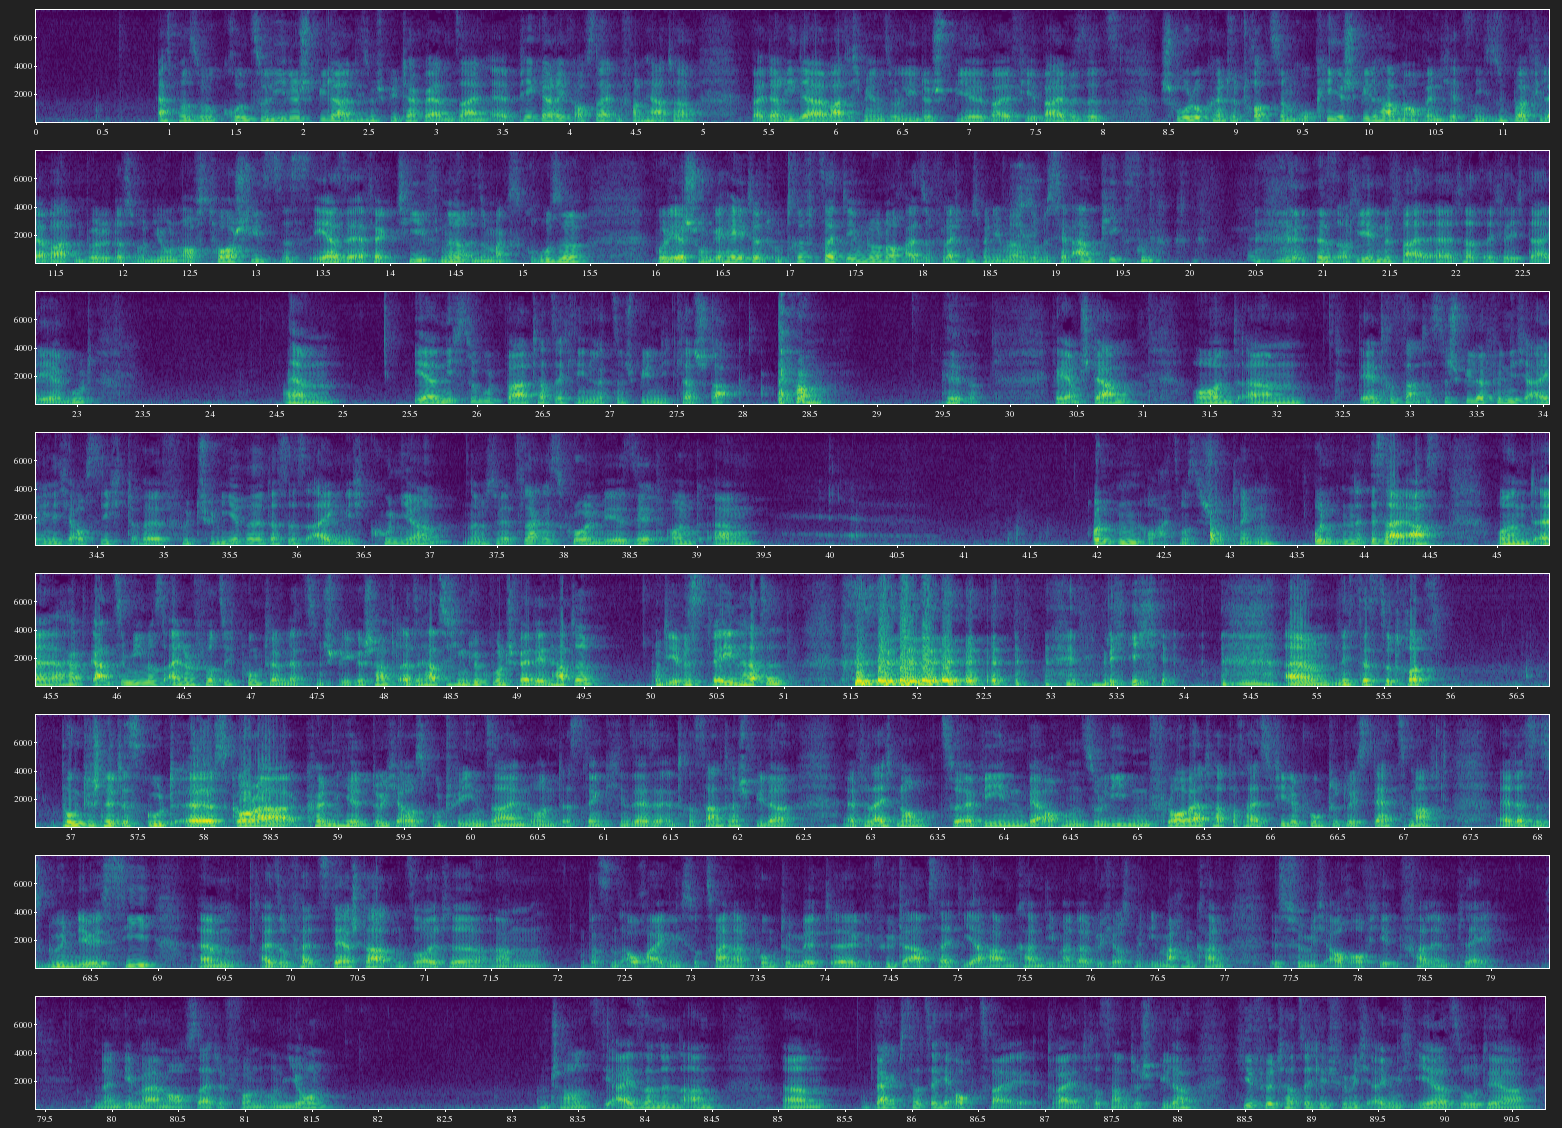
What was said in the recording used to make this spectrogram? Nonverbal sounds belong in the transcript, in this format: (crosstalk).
erstmal so grundsolide Spieler an diesem Spieltag werden sein äh, Pekarik auf Seiten von Hertha. Bei Darida erwarte ich mir ein solides Spiel bei viel Ballbesitz. Schwolo könnte trotzdem ein okayes Spiel haben, auch wenn ich jetzt nicht super viel erwarten würde, dass Union aufs Tor schießt. Das ist eher sehr effektiv. Ne? Also Max Kruse wurde ja schon gehatet und trifft seitdem nur noch. Also vielleicht muss man ihn mal so ein bisschen anpieksen. (laughs) das ist auf jeden Fall äh, tatsächlich da eher gut. Ähm, eher nicht so gut war tatsächlich in den letzten Spielen Niklas Stark. (coughs) Hilfe. Gleich am Sterben. Und ähm, der interessanteste Spieler finde ich eigentlich aus Sicht äh, für Turniere, das ist eigentlich Kunja. Da müssen wir jetzt lange scrollen, wie ihr seht. Und ähm, unten, oh, jetzt muss ich Schluck trinken. Unten ist er erst und äh, hat ganze minus 41 Punkte im letzten Spiel geschafft. Also herzlichen Glückwunsch, wer den hatte. Und ihr wisst, wer ihn hatte? (laughs) Nämlich ich. Ähm, nichtsdestotrotz, Punkteschnitt ist gut, äh, Scorer können hier durchaus gut für ihn sein und ist, denke ich, ein sehr, sehr interessanter Spieler. Äh, vielleicht noch zu erwähnen, wer auch einen soliden Floorwert hat, das heißt viele Punkte durch Stats macht, äh, das ist Grün DOC. Ähm, also falls der starten sollte, ähm, das sind auch eigentlich so 200 Punkte mit äh, gefühlter Upside, die er haben kann, die man da durchaus mit ihm machen kann, ist für mich auch auf jeden Fall im Play. Und dann gehen wir einmal auf Seite von Union und schauen uns die Eisernen an. Ähm, da gibt es tatsächlich auch zwei, drei interessante Spieler. Hierfür tatsächlich für mich eigentlich eher so der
